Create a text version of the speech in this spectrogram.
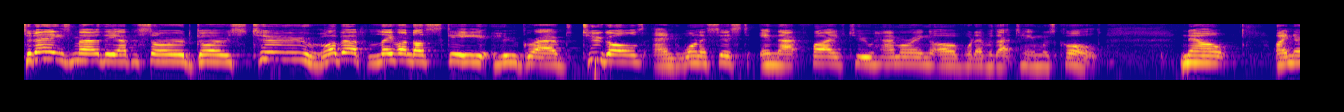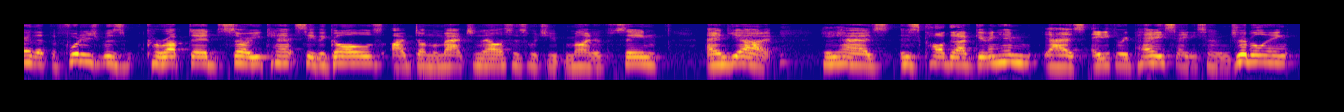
Today's man of the episode goes to Robert Lewandowski, who grabbed two goals and one assist in that 5-2 hammering of whatever that team was called. Now, I know that the footage was corrupted, so you can't see the goals. I've done the match analysis, which you might have seen. And yeah, he has his card that I've given him has 83 pace, 87 dribbling,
